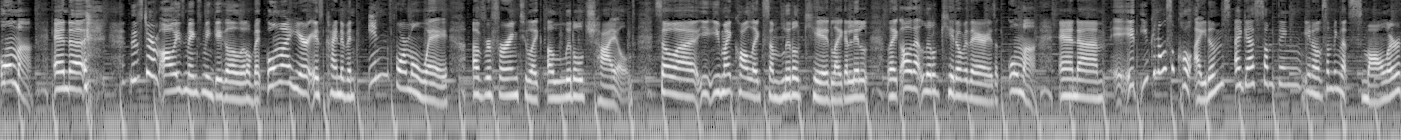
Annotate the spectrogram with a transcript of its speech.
goma. And uh, this term always makes me giggle a little bit. Goma here is kind of an informal way of referring to like a little child. So uh, you, you, might call like some little kid, like a little, like oh that little kid over there is a goma, and um, it, it, you can also call items, I guess something you know something that's smaller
